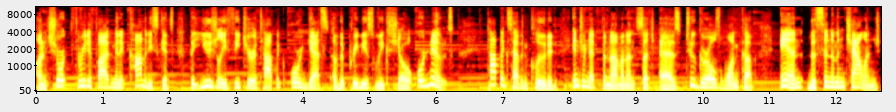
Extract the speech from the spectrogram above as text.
on short three to five minute comedy skits that usually feature a topic or guest of the previous week's show or news. Topics have included internet phenomena such as Two Girls, One Cup, and the Cinnamon Challenge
